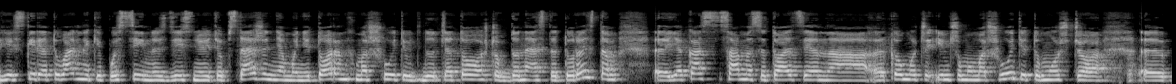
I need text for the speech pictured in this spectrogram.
гірські рятувальники постійно здійснюють обстеження, моніторинг маршрутів для того, щоб донести туристам, е, саме ситуація на е, тому чи іншому маршруті, тому що. е,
